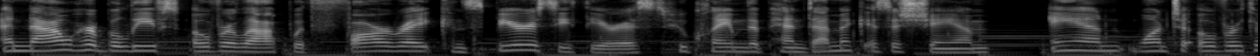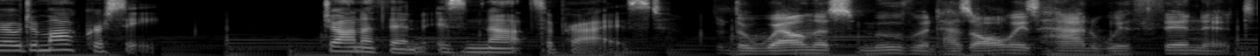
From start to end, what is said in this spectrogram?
And now her beliefs overlap with far right conspiracy theorists who claim the pandemic is a sham and want to overthrow democracy. Jonathan is not surprised. The wellness movement has always had within it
